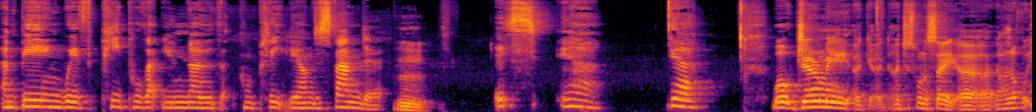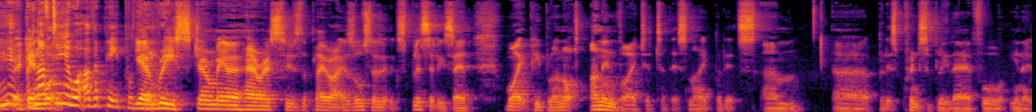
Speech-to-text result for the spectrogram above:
and being with people that you know that completely understand it. Mm. It's yeah, yeah. Well, Jeremy, I, I just want to say, uh, I love what you I'd love what- to hear what other people yeah, think. Reese, Jeremy O. Harris, who's the playwright, has also explicitly said white people are not uninvited to this night, but it's um, uh, but it's principally there for you know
